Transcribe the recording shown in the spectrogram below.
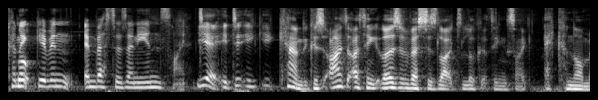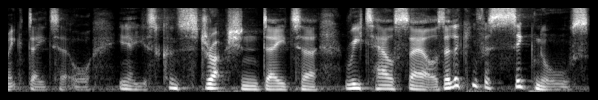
can Well- it give in investors any insight? Yeah, it, it, it can because I, I think those investors like to look at things like economic data or you know your construction data, retail sales. They're looking for signals,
